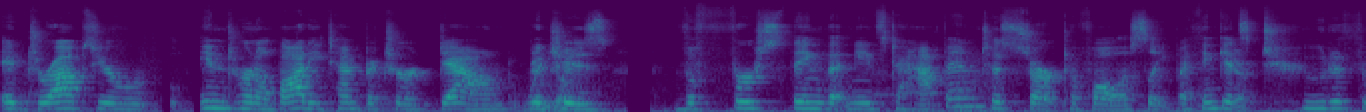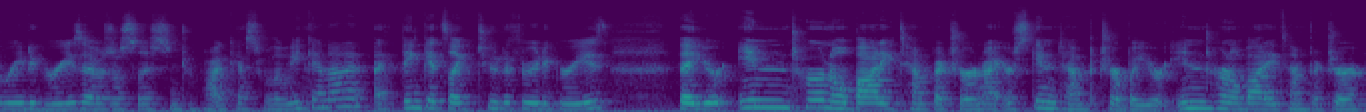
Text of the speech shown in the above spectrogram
it drops your internal body temperature down which Bingo. is the first thing that needs to happen to start to fall asleep i think it's two to three degrees i was just listening to a podcast for the weekend on it i think it's like two to three degrees that your internal body temperature not your skin temperature but your internal body temperature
